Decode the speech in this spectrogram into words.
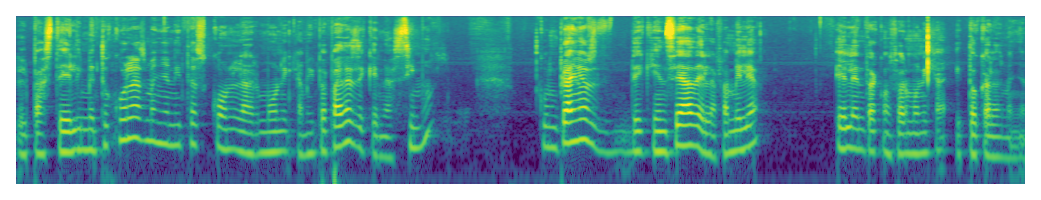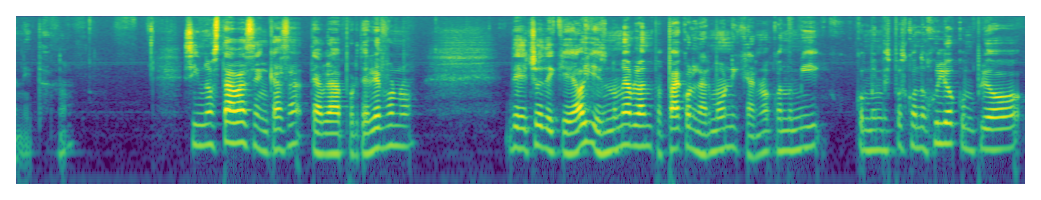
el pastel y me tocó las mañanitas con la armónica. Mi papá desde que nacimos, cumpleaños de quien sea de la familia, él entra con su armónica y toca las mañanitas, ¿no? Si no estabas en casa, te hablaba por teléfono, de hecho, de que, oye, no me hablaba mi papá con la armónica, ¿no? Cuando mi, con mi esposo, cuando Julio cumplió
